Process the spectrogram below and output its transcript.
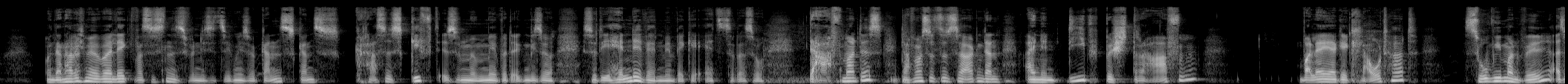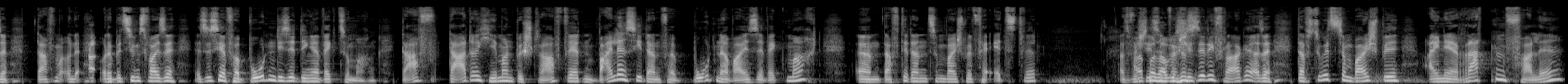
Und dann habe ich mir überlegt, was ist denn das, wenn das jetzt irgendwie so ganz, ganz krasses Gift ist und mir- wird irgendwie so, so die Hände werden mir weggeätzt oder so. Darf man das? Darf man sozusagen dann einen Dieb bestrafen, weil er ja geklaut hat? So wie man will? Also darf man, oder, oder beziehungsweise es ist ja verboten, diese Dinger wegzumachen. Darf dadurch jemand bestraft werden, weil er sie dann verbotenerweise wegmacht? Ähm, darf der dann zum Beispiel verätzt werden? Also verstehst, du, auf, ist verstehst du die Frage? Also darfst du jetzt zum Beispiel eine Rattenfalle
